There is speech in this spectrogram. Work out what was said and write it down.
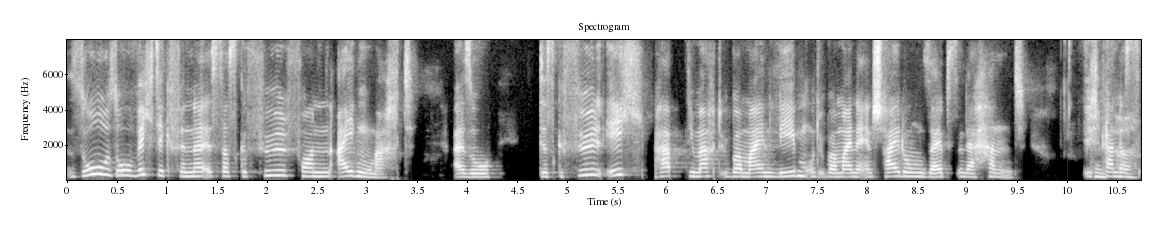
so, so wichtig finde, ist das Gefühl von Eigenmacht. Also das Gefühl, ich habe die Macht über mein Leben und über meine Entscheidungen selbst in der Hand. Ich kann das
